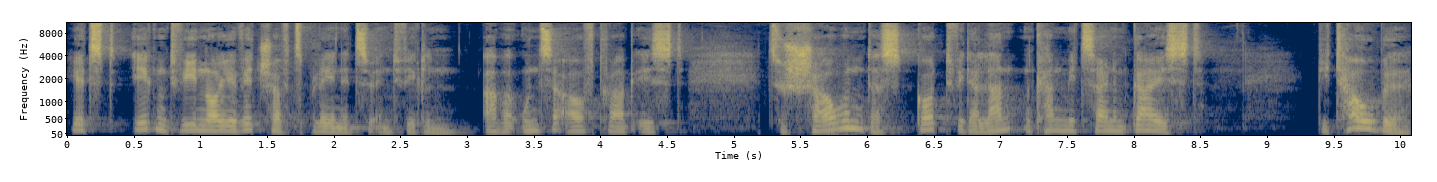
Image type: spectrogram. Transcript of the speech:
jetzt irgendwie neue Wirtschaftspläne zu entwickeln. Aber unser Auftrag ist, zu schauen, dass Gott wieder landen kann mit seinem Geist. Die Taube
